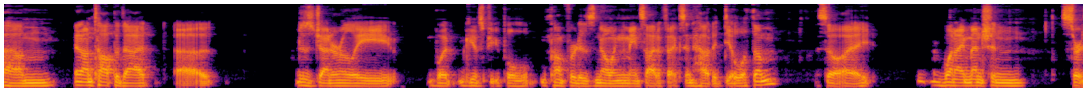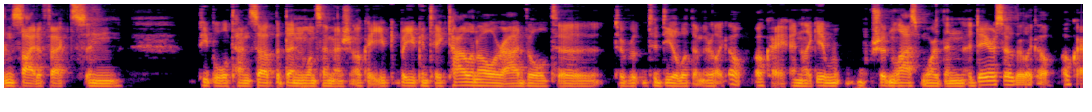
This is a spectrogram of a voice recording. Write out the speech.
Um, and on top of that, uh, just generally what gives people comfort is knowing the main side effects and how to deal with them. So I, when I mention certain side effects and people will tense up. But then once I mention, okay, you, but you can take Tylenol or Advil to to to deal with them. They're like, oh, okay, and like it shouldn't last more than a day or so. They're like, oh, okay.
